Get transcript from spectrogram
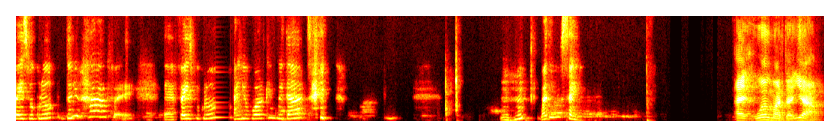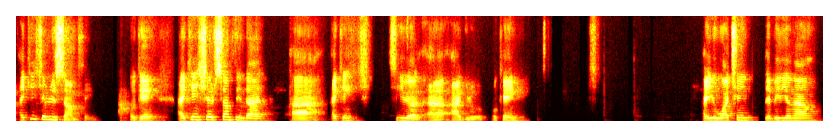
Facebook group? Do you have a, a Facebook group? Are you working with that? Mhm. What do you say? I, well, Marta, yeah, I can share you something. Okay, I can share something that uh, I can serial uh, a group, okay? Are you watching the video now?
